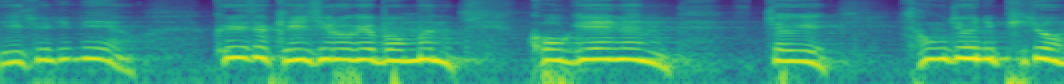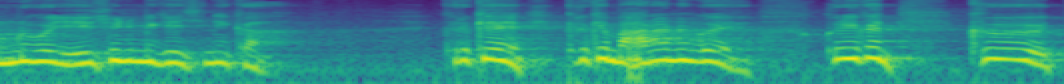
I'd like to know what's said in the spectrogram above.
예수님이에요. 그래서 계시록에 보면 거기에는 저기 성전이 필요 없는 거 예수님이 계시니까 그렇게 그렇게 말하는 거예요. 그러니까 그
